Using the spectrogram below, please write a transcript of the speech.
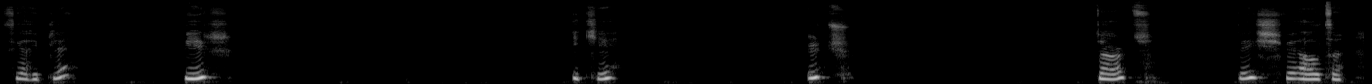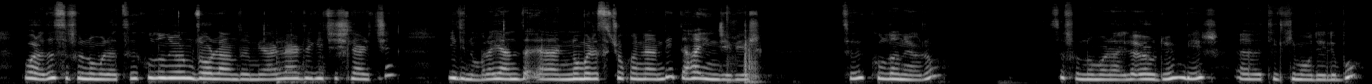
Siyah iple. Bir 2 3 4 5 ve 6. Bu arada 0 numara tığ kullanıyorum. Zorlandığım yerlerde geçişler için 7 numara yani, yani numarası çok önemli değil. Daha ince bir tığ kullanıyorum. 0 numarayla ördüğüm bir e, tilki modeli bu.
